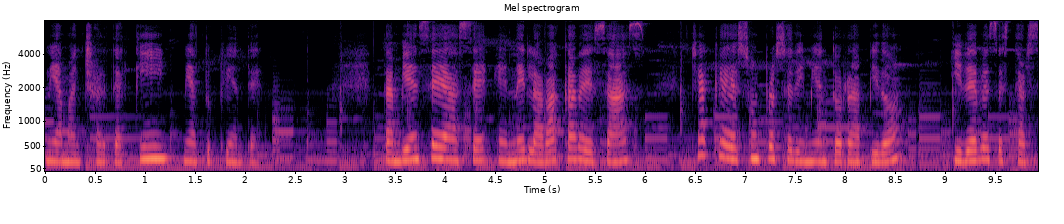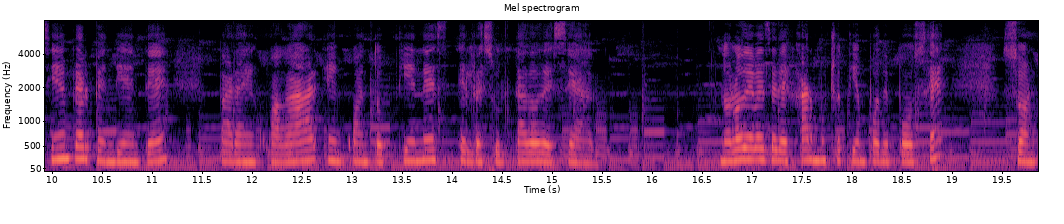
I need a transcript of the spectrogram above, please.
ni a mancharte a ti ni a tu cliente. También se hace en el lavacabezas, ya que es un procedimiento rápido y debes estar siempre al pendiente para enjuagar en cuanto obtienes el resultado deseado. No lo debes de dejar mucho tiempo de pose, son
